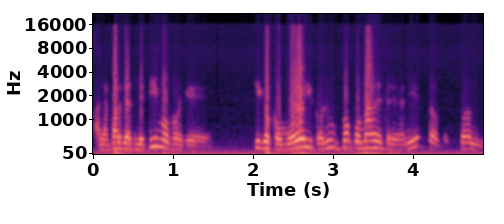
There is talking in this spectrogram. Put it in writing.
a la parte de atletismo porque chicos como él con un poco más de entrenamiento son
